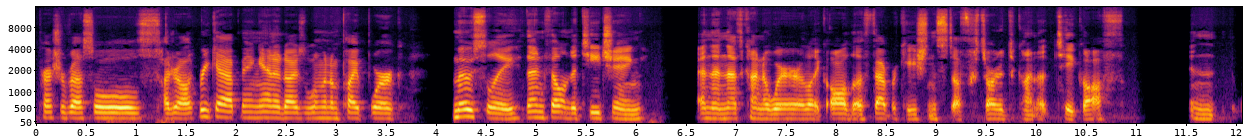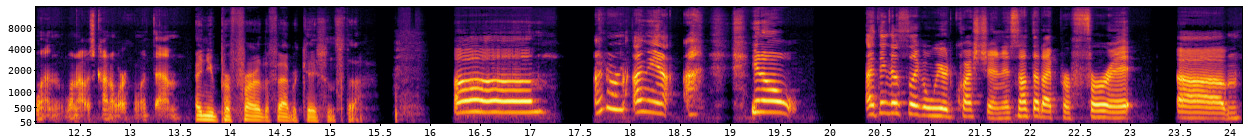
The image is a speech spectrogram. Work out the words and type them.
pressure vessels, hydraulic recapping, anodized aluminum pipe work, mostly. Then fell into teaching, and then that's kind of where like all the fabrication stuff started to kind of take off. In when when I was kind of working with them. And you prefer the fabrication stuff. Um, I don't. I mean, I- you know, I think that's like a weird question. It's not that I prefer it. Um,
